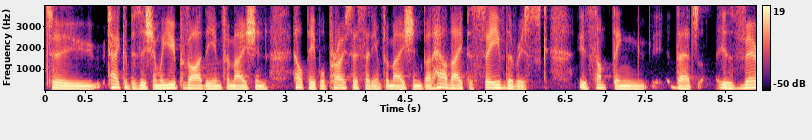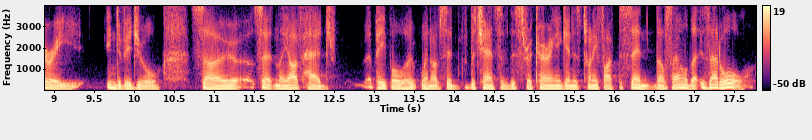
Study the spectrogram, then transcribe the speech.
to take a position where you provide the information, help people process that information, but how they perceive the risk is something that is very individual. So, certainly, I've had people who, when I've said the chance of this recurring again is 25%, they'll say, oh, that, is that all?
